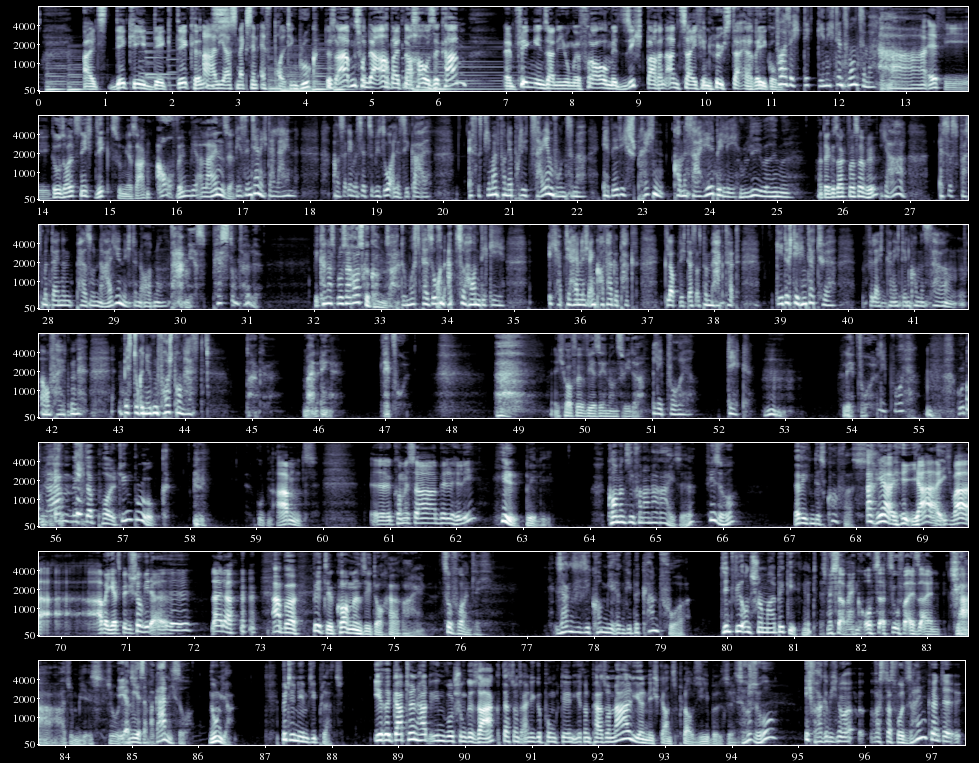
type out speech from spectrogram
Als Dickie Dick Dickens Alias Maxim F. Poltingbrook des Abends von der Arbeit nach Hause kam, empfing ihn seine junge Frau mit sichtbaren Anzeichen höchster Erregung. Vorsicht, Dick, geh nicht ins Wohnzimmer. Ah, Effi, du sollst nicht dick zu mir sagen, auch wenn wir allein sind. Wir sind ja nicht allein. Außerdem ist jetzt sowieso alles egal. Es ist jemand von der Polizei im Wohnzimmer. Er will dich sprechen, Kommissar Hillbilly. Du lieber Himmel. Hat er gesagt, was er will? Ja, es ist was mit deinen Personalien nicht in Ordnung. Da mir ist Pest und Hölle. Wie kann das bloß herausgekommen sein? Du musst versuchen abzuhauen, Dicky. Ich hab dir heimlich einen Koffer gepackt. Glaub nicht, dass er's bemerkt hat. Geh durch die Hintertür. Vielleicht kann ich den Kommissar aufhalten, bis du genügend Vorsprung hast. Danke, mein Engel. Leb wohl. Ich hoffe, wir sehen uns wieder. Leb wohl, Dick. Leb wohl. Leb wohl. Guten Abend, Mr. Poltingbrook. Guten Abend. Äh, Kommissar Bill Hilly? Hillbilly. Kommen Sie von einer Reise? Wieso? Ja, wegen des Koffers. Ach ja, ja, ich war. Aber jetzt bin ich schon wieder. Äh, leider. Aber bitte kommen Sie doch herein. Zu freundlich. Sagen Sie, Sie kommen mir irgendwie bekannt vor. Sind wir uns schon mal begegnet? Es müsste aber ein großer Zufall sein. Tja, also mir ist so. Ja, mir ist aber gar nicht so. Nun ja. Bitte nehmen Sie Platz. Ihre Gattin hat Ihnen wohl schon gesagt, dass uns einige Punkte in Ihren Personalien nicht ganz plausibel sind. So, so? Ich frage mich nur, was das wohl sein könnte.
